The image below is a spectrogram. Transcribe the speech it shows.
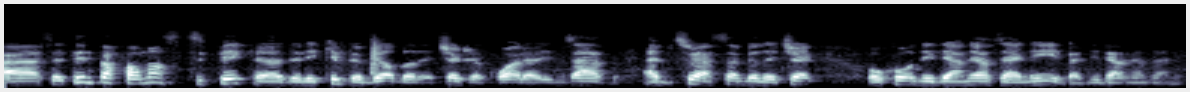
Euh, c'était une performance typique euh, de l'équipe de Bill Belichick, je crois. Là. Il nous a habitués à ça, Belichick, au cours des dernières années. Ben, des dernières années.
